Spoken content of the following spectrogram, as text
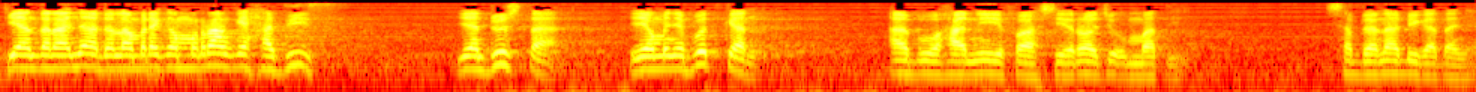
Di antaranya adalah mereka merangkai hadis yang dusta yang menyebutkan Abu Hanifah siraju ummati. Sabda Nabi katanya,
